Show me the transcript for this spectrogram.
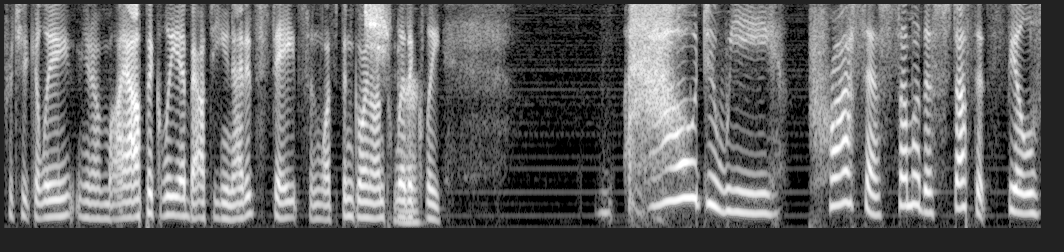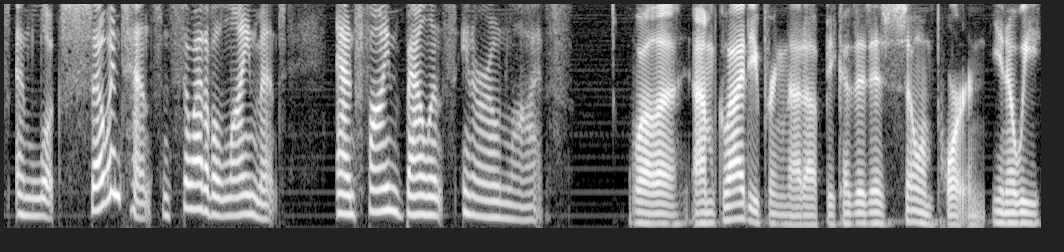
particularly, you know, myopically about the United States and what's been going on Sure. politically. How do we process some of this stuff that feels and looks so intense and so out of alignment and find balance in our own lives? Well, uh, I'm glad you bring that up because it is so important. You know, we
